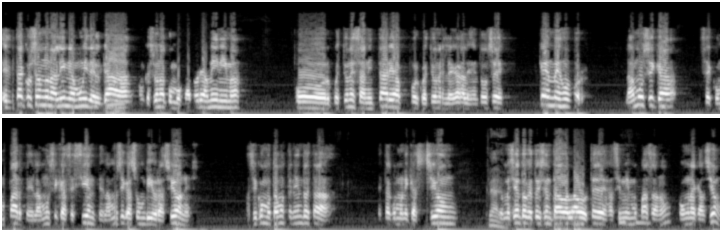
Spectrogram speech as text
está cruzando una línea muy delgada, aunque sea una convocatoria mínima, por cuestiones sanitarias, por cuestiones legales. Entonces, ¿qué es mejor? La música se comparte, la música se siente, la música son vibraciones. Así como estamos teniendo esta, esta comunicación, Claro. yo me siento que estoy sentado al lado de ustedes, así mismo pasa, ¿no? Con una canción.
